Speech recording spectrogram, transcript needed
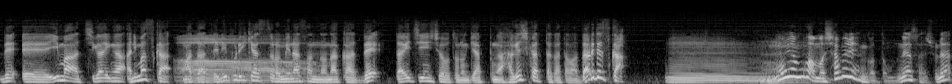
で、えー今違いがありますか？またテニプリキャストの皆さんの中で第一印象とのギャップが激しかった方は誰ですか？うーん森山君あんま喋れへんかったもんね最初ね。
